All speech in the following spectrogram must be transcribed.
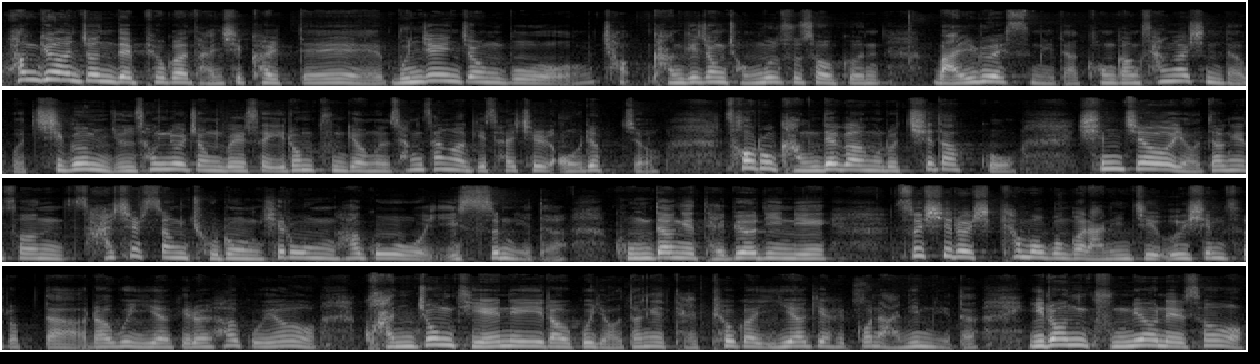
황교안 전 대표가 단식할 때 문재인 정부 정- 강기정 정무수석은 만류했습니다. 건강 상하신다고. 지금 윤석열 정부에서 이런 풍경은 상상하기 사실 어렵죠. 서로 강대강으로 치닫고 심지어 여당에선 사실상 조롱 희롱하고 있습니다. 공당의 대변인이 스시를 시켜 먹은 건 아닌지 의심스럽다라고 이야기를 하고요. 관종 DNA라고 여당의 대표가 이야기할 건 아닙니다. 이런 국면에서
